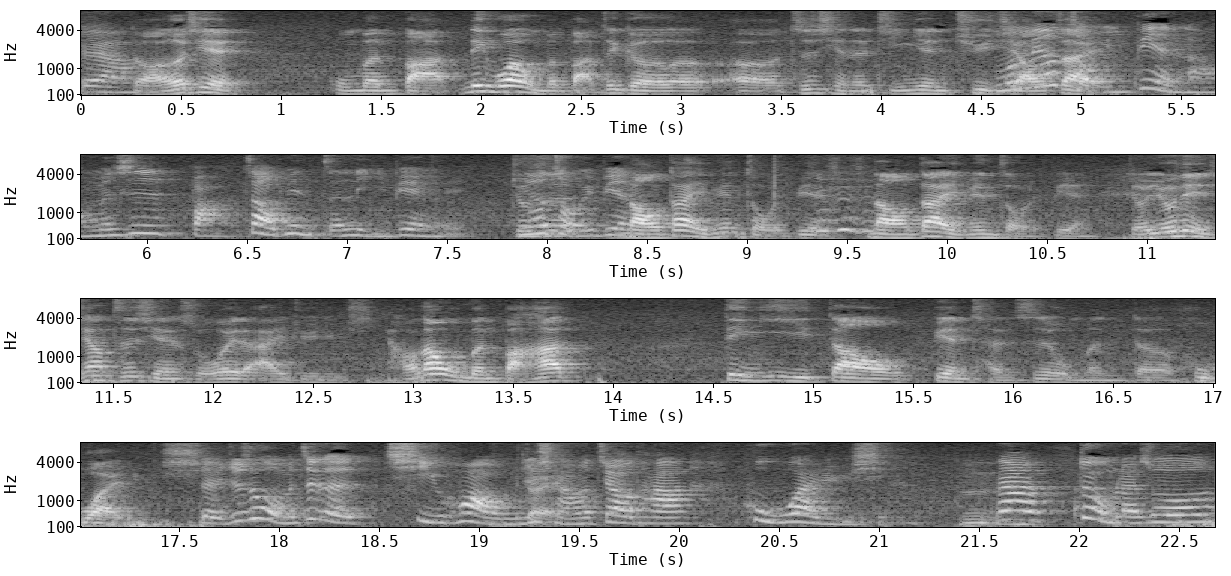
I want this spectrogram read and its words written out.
对啊，对啊，而且我们把另外我们把这个呃之前的经验聚焦在，我们没有走一遍啦，我们是把照片整理一遍而已，就是走一遍，脑袋里面走一遍，脑袋里面走一遍，就有点像之前所谓的 IG 旅行。好，那我们把它。定义到变成是我们的户外旅行，对，就是我们这个企划，我们就想要叫它户外旅行。嗯，那对我们来说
